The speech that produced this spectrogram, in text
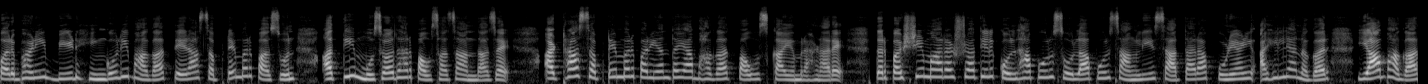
परभणी बीड हिंगोली भागात तेरा सप्टेंबरपासून अति मुसळधार पावसाचा अंदाज आहे. अठरा सप्टेंबरपर्यंत या भागात पाऊस कायम राहणार आहे. तर पश्चिम महाराष्ट्रातील कोल्हापूर सोलापूर सांगली सातारा पुणे आणि अहिल्यानगर या भागात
